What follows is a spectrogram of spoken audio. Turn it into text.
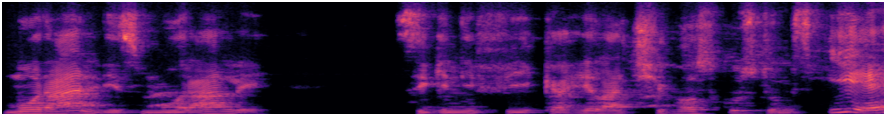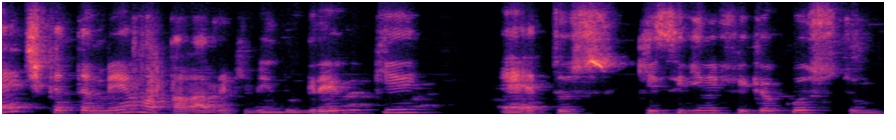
Moralis, morale, significa relativo aos costumes. E ética também é uma palavra que vem do grego que ethos, que significa costume.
